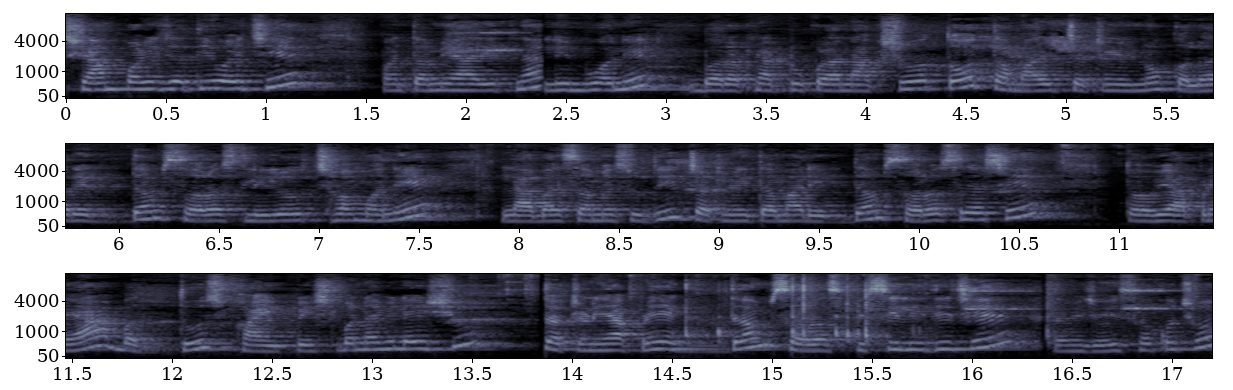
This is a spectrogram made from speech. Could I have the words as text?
શ્યામ પડી જતી હોય છે. પણ તમે આ રીતના લીંબુ અને બરફના ટુકડા નાખશો તો તમારી ચટણીનો કલર એકદમ સરસ લીલોછમ અને લાંબા સમય સુધી ચટણી તમારી એકદમ સરસ રહેશે. તો હવે આપણે આ બધું જ ફાઇન પેસ્ટ બનાવી લઈશું. ચટણી આપણે એકદમ સરસ પીસી લીધી છે. તમે જોઈ શકો છો.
